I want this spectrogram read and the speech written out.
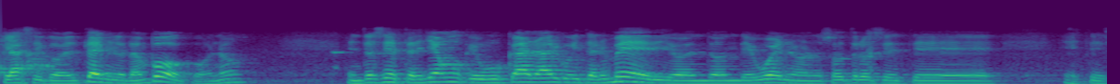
clásico del término tampoco, ¿no? Entonces tendríamos que buscar algo intermedio en donde, bueno, nosotros este, este,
